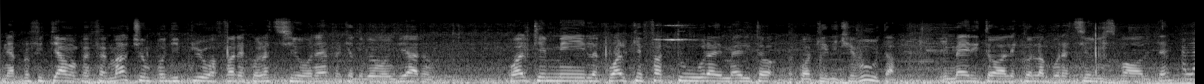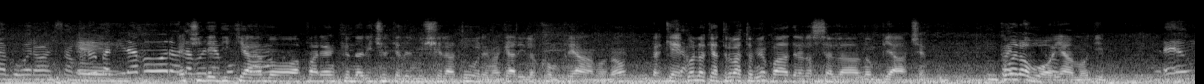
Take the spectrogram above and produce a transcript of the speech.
ne approfittiamo per fermarci un po' di più a fare colazione perché dobbiamo inviare qualche mail, qualche fattura in merito a qualche ricevuta, in merito alle collaborazioni svolte. Al lavoro, insomma, E- roba di lavoro, e ci dedichiamo a fare anche una ricerca del miscelatore, magari lo compriamo, no? Perché Già. quello che ha trovato mio padre a Rossella non piace. Un po' Come lo vuoi, amo? Di. È un,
